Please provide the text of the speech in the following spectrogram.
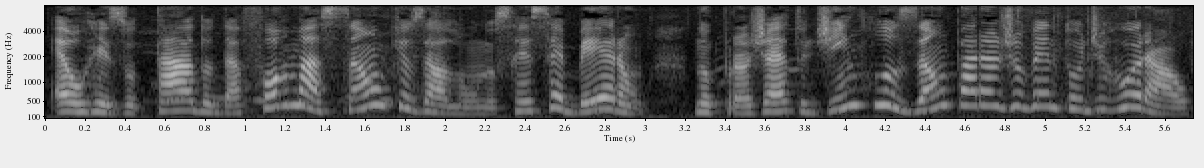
É o resultado da formação que os alunos receberam no projeto de inclusão para a juventude rural.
